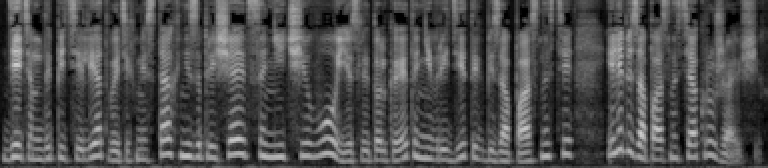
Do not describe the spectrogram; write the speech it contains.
Детям до пяти лет в этих местах не запрещается ничего, если только это не вредит их безопасности или безопасности окружающих.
